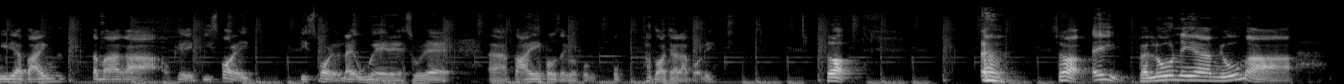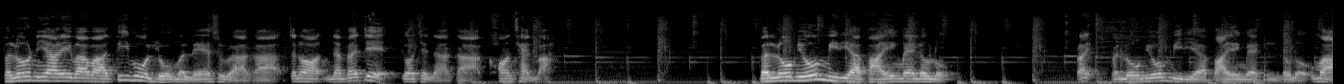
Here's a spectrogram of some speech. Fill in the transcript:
media buying တမားက okay ဒီ sport တွေ ဒီ sport တွေလိုက်ဝယ်တယ်ဆိုတော့အာ buying ပုံစံမျိုးပုံဖတ်သွားကြတာပေါ့လေဆိုတော့ဆိုတော့အဲ့ဘလို့နေရာမျိုးမှာဘလို့နေရာတွေပါပါတီးဖို့လိုမလဲဆိုတာကကျွန်တော်နံပါတ်1ပြောချင်တာက content ပါဘလို့မျိုး media buying ပဲလုပ်လို့ right ဘလို့မျိုး media buying ပဲလုပ်လို့ဥမာ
